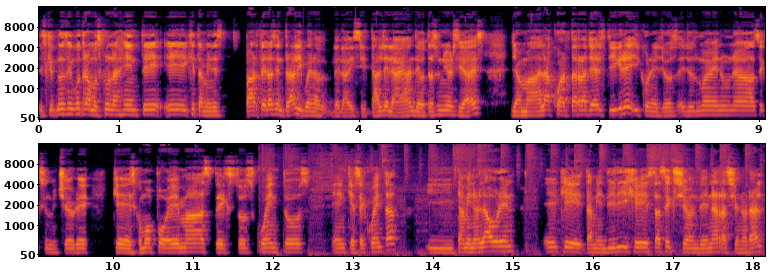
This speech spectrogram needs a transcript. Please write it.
es que nos encontramos con una gente eh, que también es parte de la central y bueno, de la distrital, de la EAN, de otras universidades, llamada La Cuarta Raya del Tigre y con ellos, ellos mueven una sección muy chévere que es como poemas, textos, cuentos, en que se cuenta y también a Lauren, eh, que también dirige esta sección de narración oral.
